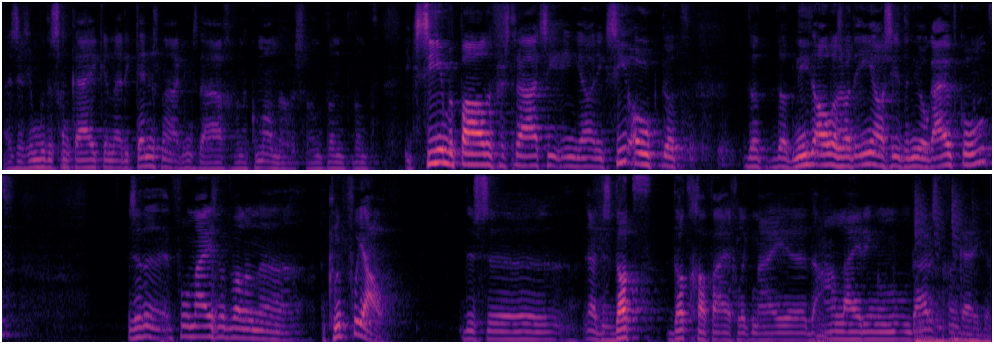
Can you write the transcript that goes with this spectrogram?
Hij zegt, je moet eens gaan kijken naar die kennismakingsdagen van de commando's. Want, want, want ik zie een bepaalde frustratie in jou en ik zie ook dat, dat, dat niet alles wat in jou zit er nu ook uitkomt. Dus dat, eh, voor mij is dat wel een, eh, een club voor jou. Dus, eh, ja, dus dat, dat gaf eigenlijk mij eh, de aanleiding om, om daar eens te gaan kijken.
